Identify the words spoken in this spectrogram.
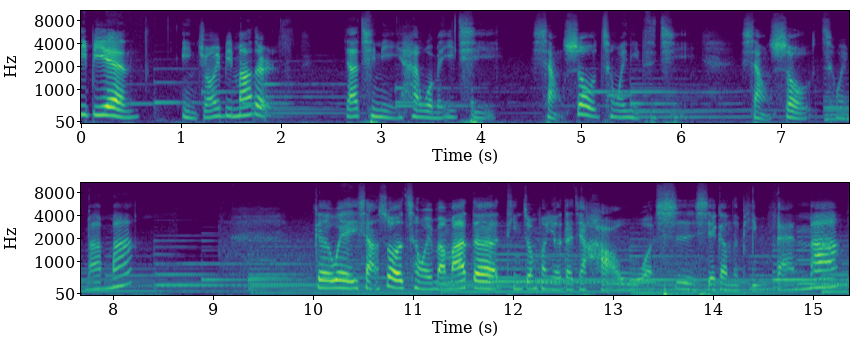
EBN Enjoy Be Mothers，邀请你和我们一起享受成为你自己，享受成为妈妈。各位享受成为妈妈的听众朋友，大家好，我是斜杠的平凡妈。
